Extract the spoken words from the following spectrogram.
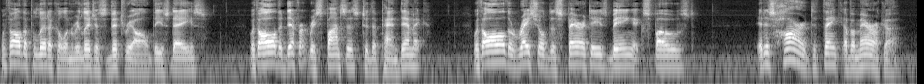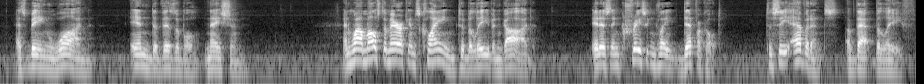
With all the political and religious vitriol these days, with all the different responses to the pandemic, with all the racial disparities being exposed, it is hard to think of America as being one indivisible nation. And while most Americans claim to believe in God, it is increasingly difficult to see evidence of that belief.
